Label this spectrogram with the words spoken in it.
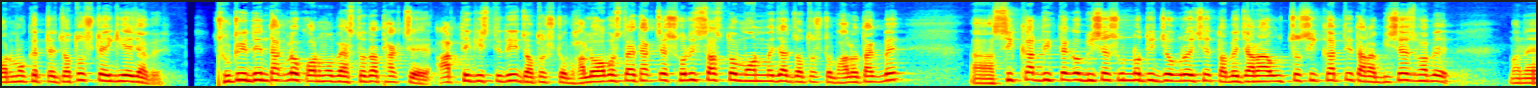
কর্মক্ষেত্রে যথেষ্ট এগিয়ে যাবে। ছুটির দিন থাকলেও কর্মব্যস্ততা থাকছে। আর্থিক স্থিতি যথেষ্ট ভালো অবস্থায় থাকছে। শরীর স্বাস্থ্য, মন মেজাজ যথেষ্ট ভালো থাকবে। শিক্ষার দিক থেকেও বিশেষ উন্নতির যোগ রয়েছে। তবে যারা উচ্চ শিক্ষার্থী, তারা বিশেষভাবে মানে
